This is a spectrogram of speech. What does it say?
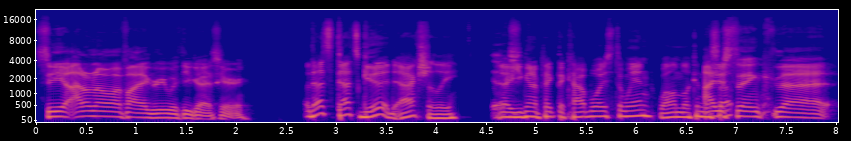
See, I don't know if I agree with you guys here. That's that's good actually. Are you going to pick the Cowboys to win while I'm looking this I just up? think that,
